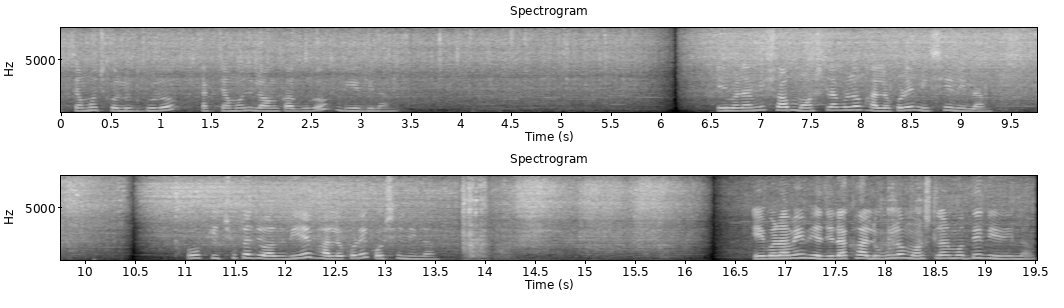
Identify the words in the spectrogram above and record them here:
এক চামচ হলুদ গুঁড়ো, এক চামচ লঙ্কা গুঁড়ো দিয়ে দিলাম। এবার আমি সব মশলাগুলো ভালো করে মিশিয়ে নিলাম ও কিছুটা জল দিয়ে ভালো করে কষে নিলাম। এবার আমি ভেজে রাখা আলুগুলো মশলার মধ্যে দিয়ে দিলাম।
